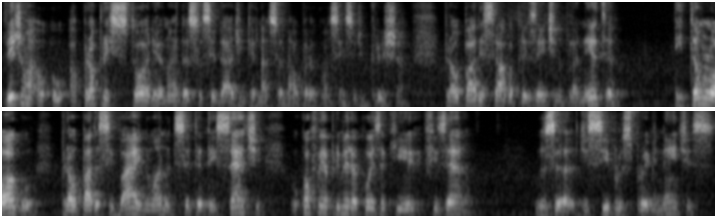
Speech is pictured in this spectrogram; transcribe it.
vejam a, a própria história não é, da Sociedade Internacional para a Consciência de Krishna. Prabhupada estava presente no planeta e tão logo Prabhupada se vai, no ano de 77, qual foi a primeira coisa que fizeram? Os uh, discípulos proeminentes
